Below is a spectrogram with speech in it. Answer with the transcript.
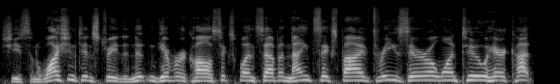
She's in Washington Street in Newton. Give her a call, 617 965 3012. Haircut,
